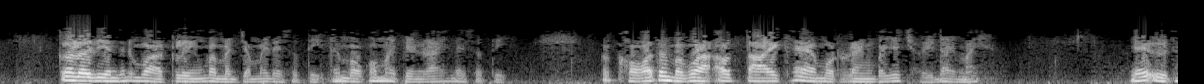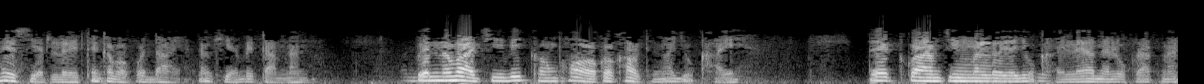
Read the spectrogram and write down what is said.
ๆก็เลยเรียนท่านว่าเกรงว่ามันจะไม่ได้สติ ท่านบอกว่าไม่เป็นไรได้สติ ก็ขอท่านบอกว่าเอาตายแค่หมดแรงไปเฉยๆได้ไหม อย่าอืดให้เสียดเลยท่านก็บอกว่าได้ต้องเขียนไปตามนั้น เป็นนว่าชีวิตของพ่อก็เข้าถึงอายุไข แต่ความจริงมันเลยอายุไขแล้วนะลูกรักนะ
